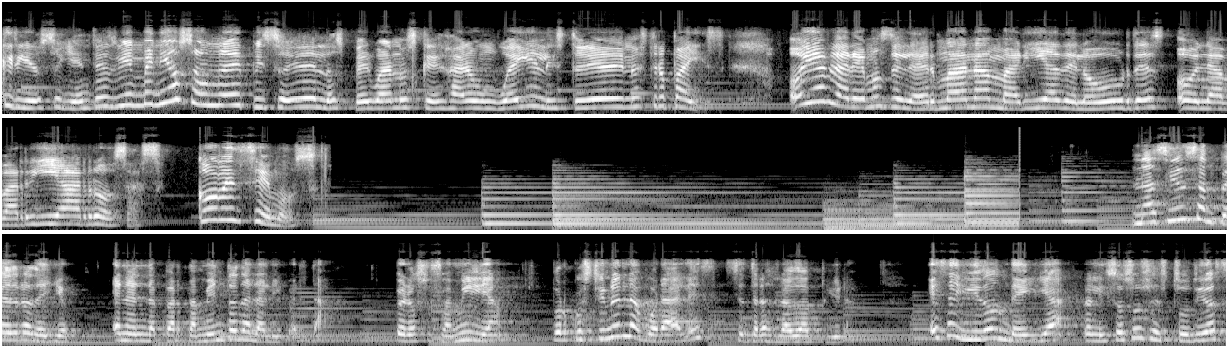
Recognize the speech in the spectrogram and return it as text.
Queridos oyentes, bienvenidos a un nuevo episodio de los peruanos que dejaron huella en la historia de nuestro país. Hoy hablaremos de la hermana María de Lourdes o la Barría Rosas. Comencemos. Nació en San Pedro de Yo, en el Departamento de la Libertad, pero su familia, por cuestiones laborales, se trasladó a Piura es allí donde ella realizó sus estudios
